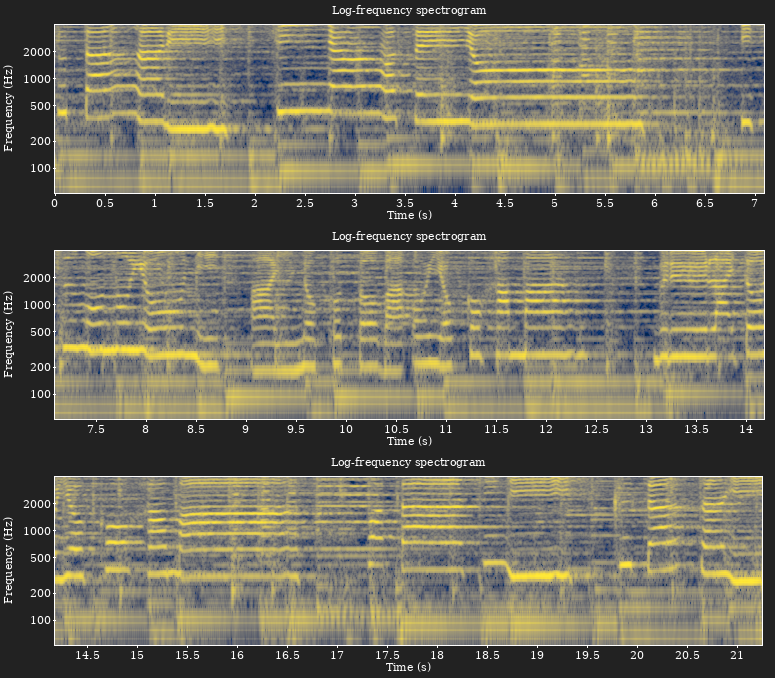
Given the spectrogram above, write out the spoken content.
二人幸せよ。いつものように愛の言葉を横浜。ブルーライト横浜。ください。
